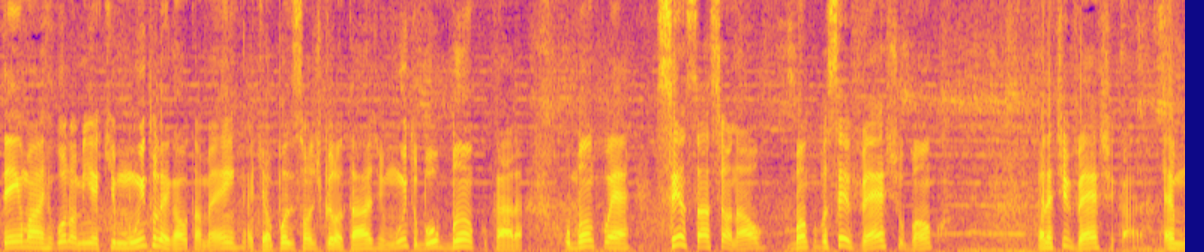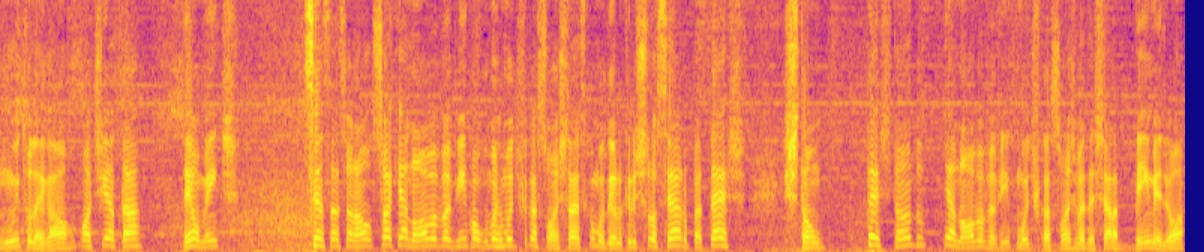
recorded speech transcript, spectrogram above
Tem uma ergonomia aqui muito legal também. Aqui, ó, posição de pilotagem muito boa. O banco, cara, o banco é sensacional. O banco, você veste o banco. Ela te veste, cara. É muito legal. A motinha tá realmente sensacional. Só que a nova vai vir com algumas modificações, tá? Esse é o modelo que eles trouxeram para teste. Estão testando e a nova vai vir com modificações, vai deixar ela bem melhor,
